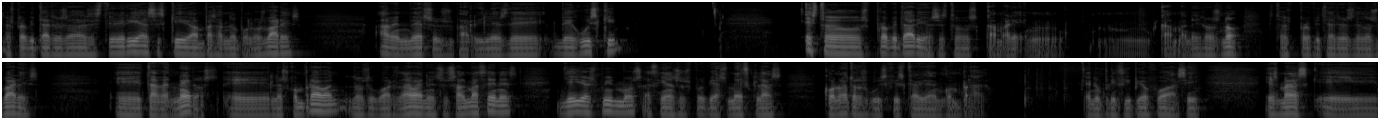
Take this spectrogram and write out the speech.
los propietarios de las destilerías, es que iban pasando por los bares a vender sus barriles de, de whisky. Estos propietarios, estos camareros, no, estos propietarios de los bares, eh, taberneros. Eh, los compraban, los guardaban en sus almacenes y ellos mismos hacían sus propias mezclas con otros whiskies que habían comprado. En un principio fue así. Es más, eh,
